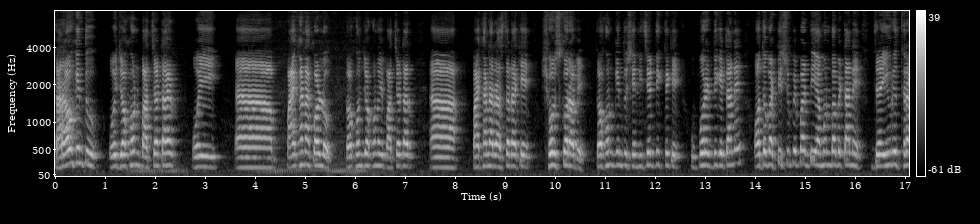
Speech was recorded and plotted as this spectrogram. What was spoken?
তারাও কিন্তু ওই যখন বাচ্চাটার ওই পায়খানা করল, তখন যখন ওই বাচ্চাটার পায়খানার রাস্তাটাকে শোজ করাবে, তখন কিন্তু সে নিচের দিক থেকে উপরের দিকে টানে অথবা টিস্যু পেপার দিয়ে এমনভাবে টানে যে ইউরেথ্রা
